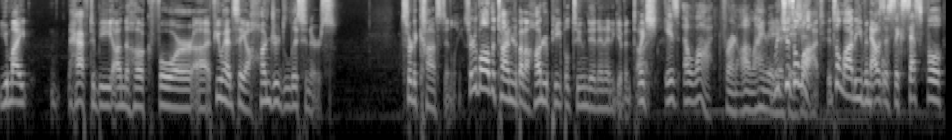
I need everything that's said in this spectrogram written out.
you might have to be on the hook for uh, if you had, say, 100 listeners, sort of constantly, sort of all the time, there's about 100 people tuned in at any given time. Which is a lot for an online radio which is a lot. It's a lot even. That was for- a successful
